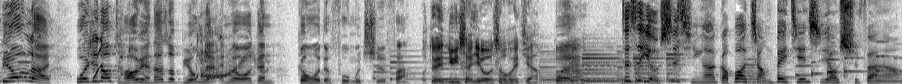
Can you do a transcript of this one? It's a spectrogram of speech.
不用来？我已经到桃园。”他说：“不用来，因为我要跟跟我的父母吃饭。哦对，女生有的时候会这样。对啊这是有事情啊，搞不好长辈坚持要吃饭啊。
